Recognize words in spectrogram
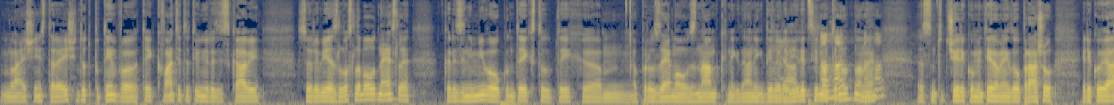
mlajši in starejši. In tudi potem v tej kvantitativni raziskavi so revije zelo slabo odnesle, kar je zanimivo v kontekstu teh um, prevzemov znamk nekdanjih del ja. revij, recimo aha, trenutno. Aha. Jaz sem tudi včeraj komentiral, nekdo vprašal, rekel, ja,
